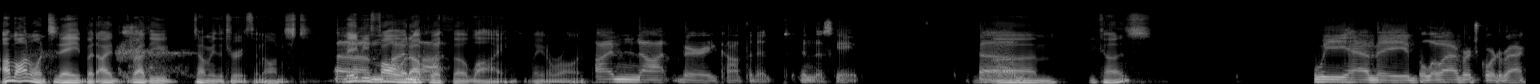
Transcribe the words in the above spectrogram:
I'm on one today, but I'd rather you tell me the truth and honest. Maybe Um, follow it up not- with a lie later on. I'm not very confident in this game. Um, Um, because We have a below average quarterback,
